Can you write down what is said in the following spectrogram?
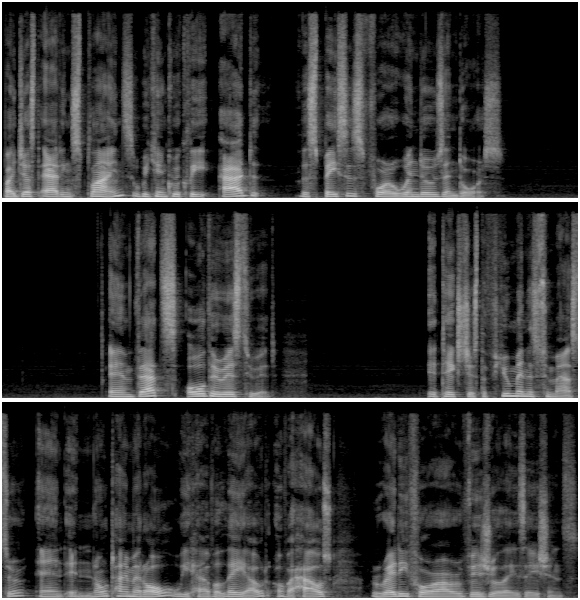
By just adding splines, we can quickly add the spaces for windows and doors. And that's all there is to it. It takes just a few minutes to master, and in no time at all, we have a layout of a house ready for our visualizations.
